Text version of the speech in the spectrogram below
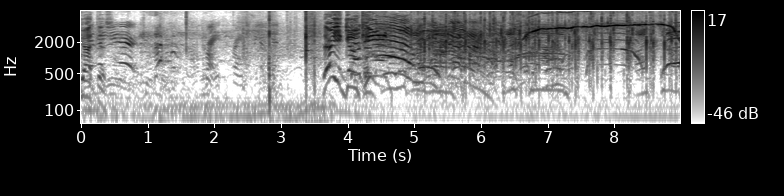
got this. Right, right. There you go, Keaton! Nice job! Nice job!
